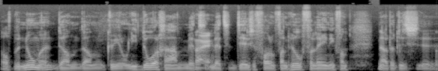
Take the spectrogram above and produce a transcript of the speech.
of benoemen, dan, dan kun je ook niet doorgaan met, nee. met deze vorm van hulpverlening. Van, nou, dat is uh,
